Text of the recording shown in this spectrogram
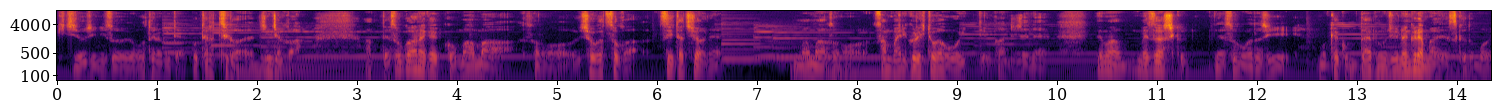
吉祥寺にそういうお寺みたい、お寺っていうか神社があって、そこはね、結構まあまあ、その、正月とか1日はね、まあまあ、その、参拝に来る人が多いっていう感じでね。で、まあ、珍しくね、そこ私、もう結構だいぶ10年くらい前ですけども、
